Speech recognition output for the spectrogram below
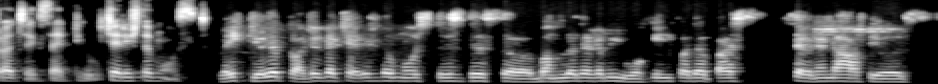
projects that you cherish the most. Very clear. The project i cherish the most is this uh, bungalow that i've been working for the past seven and a half years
